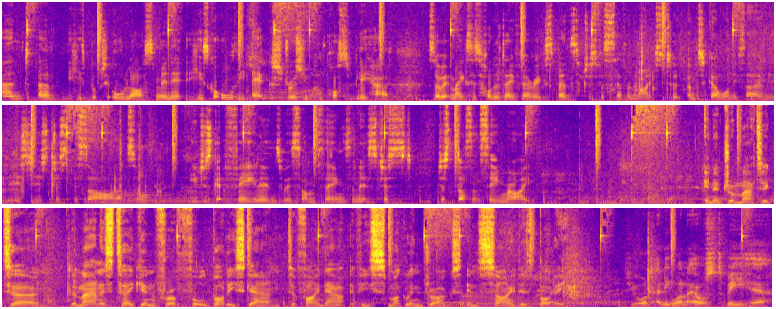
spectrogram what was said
and um, he's booked it all last minute. He's got all the extras you can possibly have. So it makes his holiday very expensive just for seven nights to, and to go on his own. It's, it's just bizarre, that's all. You just get feelings with some things, and it's just, just doesn't seem right. In a dramatic turn, the man is taken for a full body scan to find out if he's smuggling drugs inside his body. Do you want anyone else to be here?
